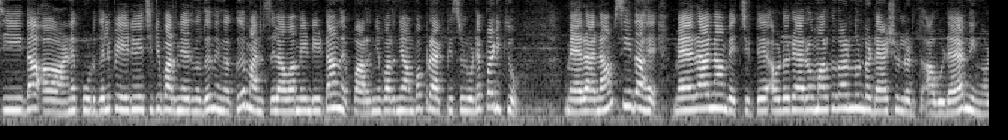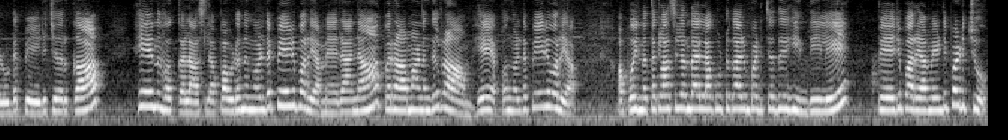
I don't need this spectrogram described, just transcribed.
സീത ആണ്. കൂടുതൽ പേര് വെച്ചിട്ട് പറഞ്ഞു തരുന്നത് നിങ്ങൾക്ക് മനസ്സിലാവാൻ വേണ്ടിയിട്ടാണ്. പറഞ്ഞ് പറഞ്ഞാകുമ്പോൾ പ്രാക്ടീസിലൂടെ പഠിക്കും. മേരാനാം സീത ഹേ മേരാനാം വെച്ചിട്ട് അവിടെ ഒരു ആരോ മാർക്ക് കാണുന്നുണ്ടോ? ഡാഷ് ഉള്ളിടത്ത് അവിടെ നിങ്ങളുടെ പേര് ചേർക്കാം. ഹേ എന്ന് വെക്കാം ലാസ്റ്റിൽ അപ്പോൾ അവിടെ നിങ്ങളുടെ പേര് പറയാം. മേരാന ഇപ്പം റാം ആണെങ്കിൽ റാം. ഹേ അപ്പോൾ നിങ്ങളുടെ പേര് പറയാം. അപ്പോൾ ഇന്നത്തെ ക്ലാസ്സിൽ എന്താ എല്ലാ കൂട്ടുകാരും പഠിച്ചത്? ഹിന്ദിയിൽ പേര് പറയാൻ വേണ്ടി പഠിച്ചു.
